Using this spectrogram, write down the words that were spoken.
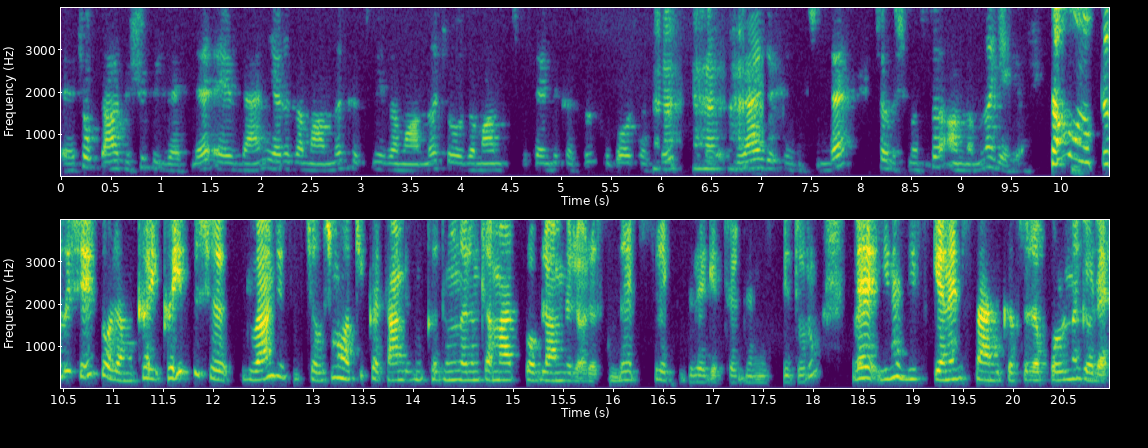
e, çok daha düşük ücretle evden yarı zamanlı, kısmi zamanlı, çoğu zaman işte sendikasız, sigortasız, e, güvencesiz biçimde çalışması anlamına geliyor. Tam o noktada şey soracağım. Kay, kayıt dışı güvencesiz çalışma hakikaten bizim kadınların temel problemleri arasında hep sürekli dile getirdiğimiz bir durum. Ve yine DİSK Genel İş Sendikası raporuna göre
